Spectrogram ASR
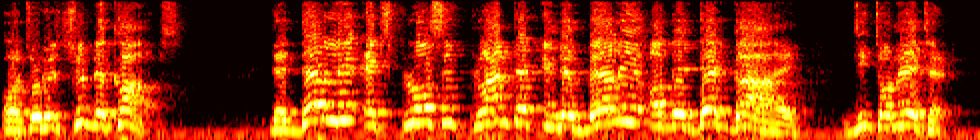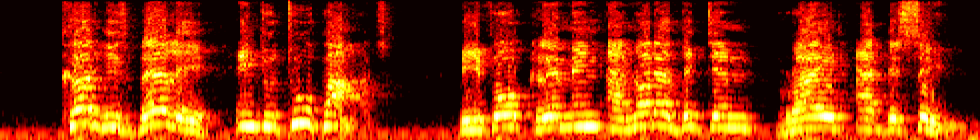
or to retrieve the corpse, the deadly explosive planted in the belly of the dead guy detonated, cut his belly into two parts before claiming another victim right at the scene.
